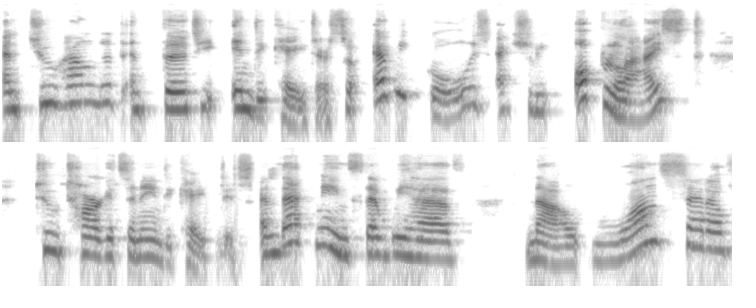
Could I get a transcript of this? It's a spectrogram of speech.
and 230 indicators. So every goal is actually operationalized to targets and indicators. And that means that we have now one set of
